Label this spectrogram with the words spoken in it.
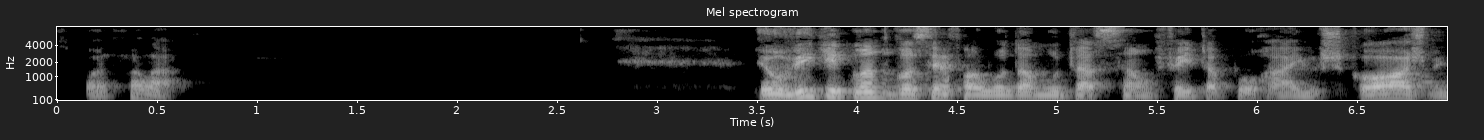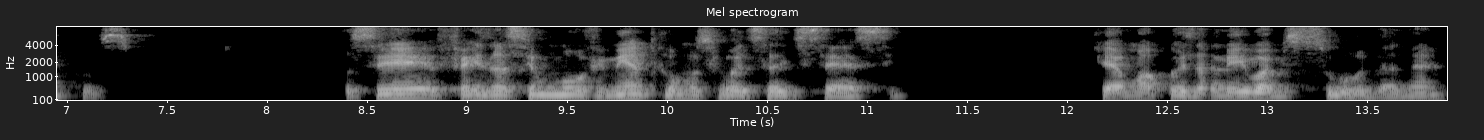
Você pode falar. Eu vi que quando você falou da mutação feita por raios cósmicos, você fez assim um movimento como se você dissesse que é uma coisa meio absurda, né?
